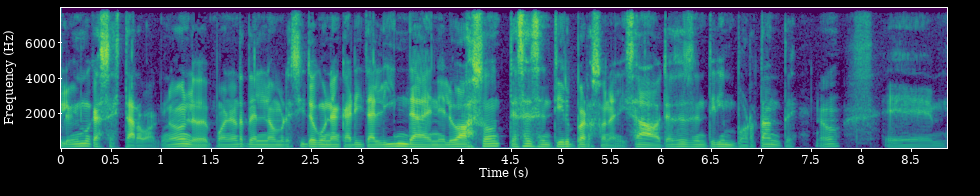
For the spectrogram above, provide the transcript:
lo mismo que hace Starbucks, ¿no? Lo de ponerte el nombrecito con una carita linda en el vaso te hace sentir personalizado, te hace sentir importante, ¿no? Eh,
